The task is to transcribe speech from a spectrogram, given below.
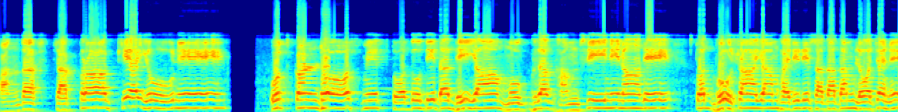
हन्तचक्राख्ययूने उत्कण्ठोऽस्मि त्वदुदितधिया मुग्धहंसीनिनादे त्वद्भूषायां हरिदि सततं लोचने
